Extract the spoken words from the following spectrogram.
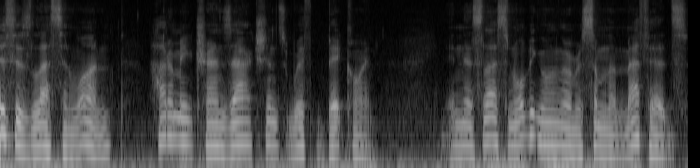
This is lesson one, how to make transactions with Bitcoin. In this lesson, we'll be going over some of the methods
